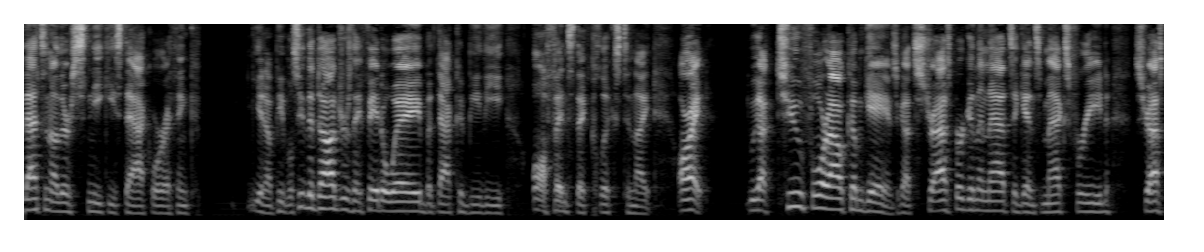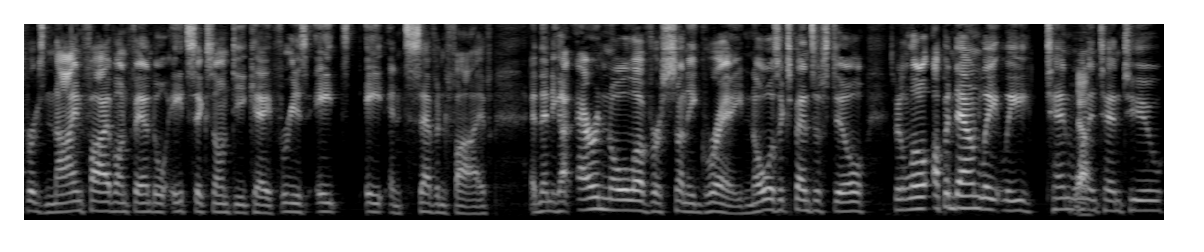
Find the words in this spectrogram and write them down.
that's another sneaky stack where I think, you know, people see the Dodgers, they fade away, but that could be the offense that clicks tonight. All right. We got two four outcome games. We got Strasburg and the Nats against Max Fried. Strasburg's 9 5 on FanDuel, 8 6 on DK. Fried is 8 8 and 7 5. And then you got Aaron Nola versus Sonny Gray. Nola's expensive still. It's been a little up and down lately 10 1 yeah. and 10 2.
